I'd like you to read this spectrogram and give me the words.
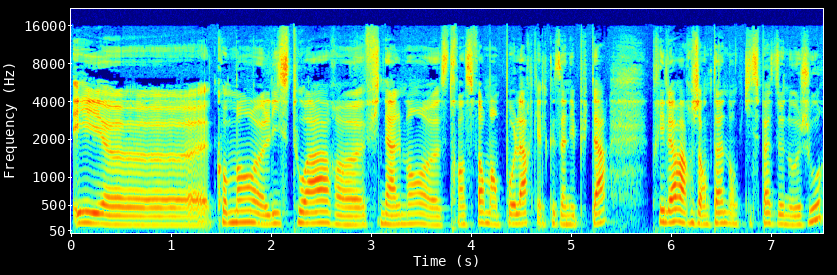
et euh, comment l'histoire euh, finalement se transforme en polar quelques années plus tard. Thriller argentin, donc qui se passe de nos jours.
